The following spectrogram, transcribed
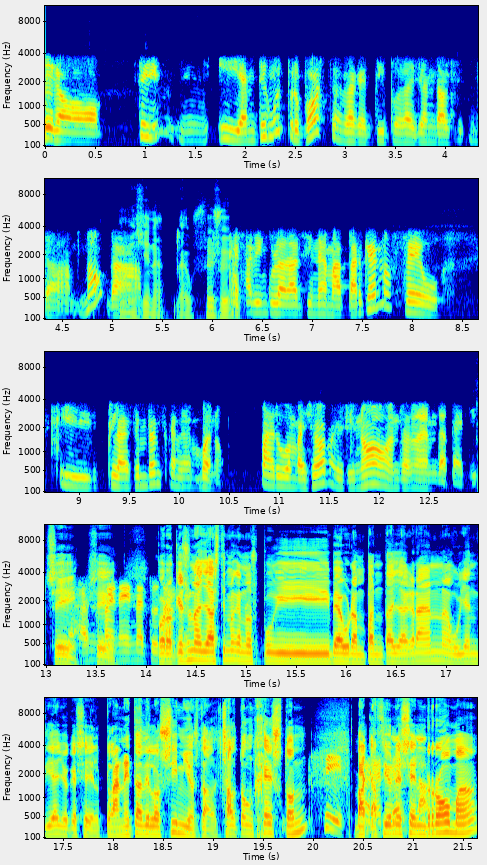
Però sí, i hem tingut propostes d'aquest tipus de gent del, de, no? de, imagina't, veus? Sí, sí. que s'ha vinculat al cinema. Per què no feu? I clar, sempre ens quedem, bueno, paro amb això, perquè si no ens n'anem de peti. Sí, Ja ens sí. Però que és una llàstima que no es pugui veure en pantalla gran avui en dia, jo que sé, el Planeta de los Simios del Charlton Heston, Sí, Vacaciones en. Roma,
